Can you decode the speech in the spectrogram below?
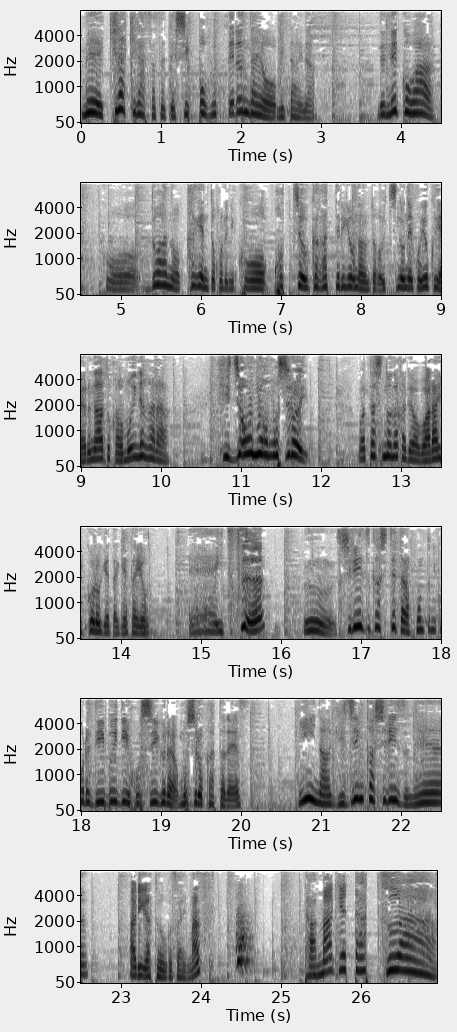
目キラキラさせて尻尾振ってるんだよ、みたいな。で、猫は、こう、ドアの影のところにこう、こっちを伺ってるようなのとか、うちの猫よくやるなとか思いながら、非常に面白い。私の中では笑い転げた下駄よ。えー、5つ？うん、シリーズ化してたら本当にこれ DVD 欲しいぐらい面白かったです。いいな、擬人化シリーズね。ありがとうございます。たまげたツアー。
